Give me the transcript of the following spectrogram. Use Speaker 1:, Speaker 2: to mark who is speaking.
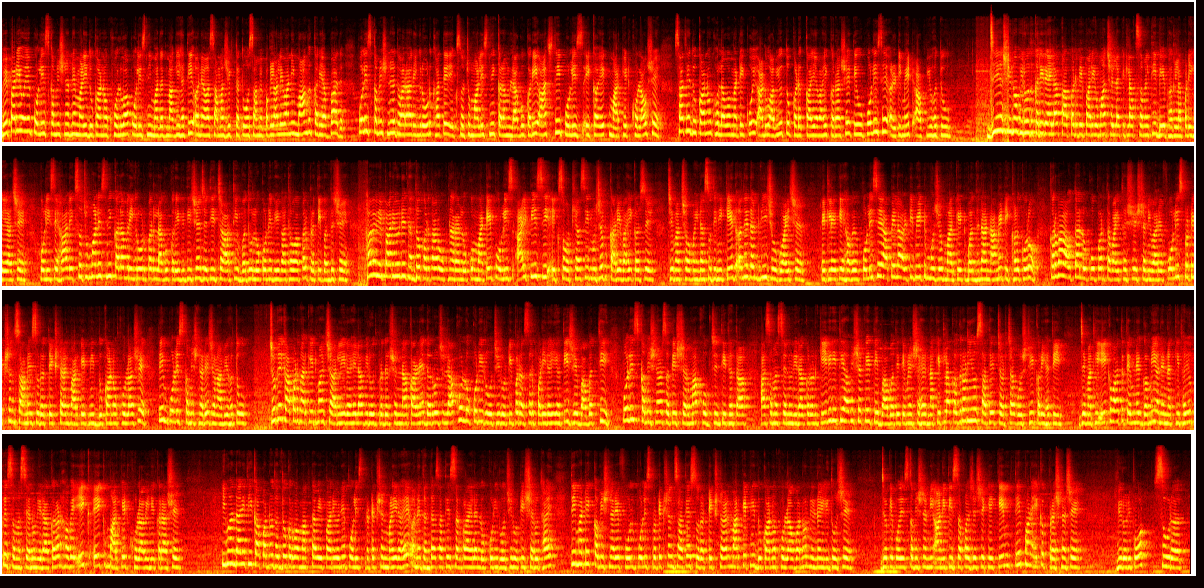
Speaker 1: વેપારીઓએ પોલીસ કમિશનરને મળી દુકાનો ખોલવા પોલીસની મદદ માગી હતી અને અસામાજિક તત્વો સામે પગલાં લેવાની માંગ કર્યા બાદ પોલીસ કમિશનર દ્વારા રિંગ રોડ ખાતે એકસો ચુમ્માલીસની કલમ લાગુ કરી આજથી પોલીસ એકાએક માર્કેટ ખોલાવશે. સાથે દુકાનો ખોલાવવા માટે કોઈ આડું આવ્યું તો કડક કાર્યવાહી કરાશે તેવું પોલીસે અલ્ટિમેટ આપ્યું હતું. જીએસટીનો વિરોધ કરી રહેલા કાપડ વેપારીઓમાં છેલ્લા કેટલાક સમયથી બે ભાગલા પડી ગયા છે. પોલીસે હાલ એકસો ચુમ્માલીસની કલમ રિંગ રોડ પર લાગુ કરી દીધી છે, જેથી ચારથી વધુ લોકોને ભેગા થવા પર પ્રતિબંધ છે. હવે વેપારીઓને ધંધો કરતા રોકનારા લોકો માટે પોલીસ આઈપીસી એકસો અઠ્યાસી મુજબ કાર્યવાહી કરશે, જેમાં છ મહિના સુધીની કેદ અને દંડની જોગવાઈ છે. એટલે કે હવે પોલીસે આપેલા અલ્ટિમેટ મુજબ માર્કેટ બંધના નામે ટીખળખોરો કરવા આવતા લોકો પર તવાઈ થશે. શનિવારે પોલીસ પ્રોટેક્શન સામે સુરત ટેક્સટાઇલ માર્કેટની દુકાનો ખોલાશે તેમ પોલીસ કમિશનરે જણાવ્યું હતું. જોકે કાપડ માર્કેટમાં ચાલી રહેલા વિરોધ પ્રદર્શનના કારણે દરરોજ લાખો લોકોની રોજીરોટી પર અસર પડી રહી હતી, જે બાબતથી પોલીસ કમિશનર સતીશ શર્મા ખૂબ ચિંતિત હતા. આ સમસ્યાનું નિરાકરણ કેવી રીતે આવી શકે તે બાબતે તેમણે શહેરના કેટલાક અગ્રણીઓ સાથે ચર્ચા ગોષ્ઠી કરી હતી. જેમાંથી એક વાત તેમને ગમી અને નક્કી થયું કે સમસ્યાનું નિરાકરણ હવે એક એક માર્કેટ ખોલાવીને કરાશે. ઈમાનદારીથી કાપડનો ધંધો કરવા માંગતા વેપારીઓને પોલીસ પ્રોટેક્શન મળી રહે અને ધંધા સાથે સંકળાયેલા લોકોની રોજીરોટી શરૂ થાય. તે માટે કમિશનરે ફૂલ પોલીસ પ્રોટેક્શન સાથે સુરત ટેક્સટાઇલ માર્કેટની દુકાનો ખોલાવવાનો નિર્ણય લીધો છે. જોકે પોલીસ કમિશનરની આ નીતિ સફળ જશે કે કેમ તે પણ એક પ્રશ્ન છે. Bureau report, Surat.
